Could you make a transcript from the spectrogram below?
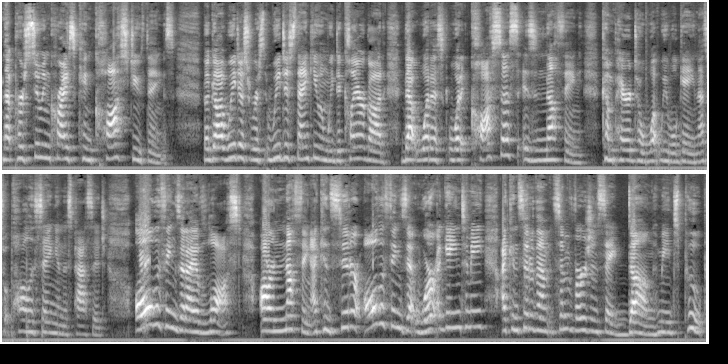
that pursuing Christ can cost you things. But God, we just we just thank you and we declare, God, that what is what it costs us is nothing compared to what we will gain. That's what Paul is saying in this passage. All the things that I have lost are nothing. I consider all the things that were a gain to me, I consider them, some versions say dung, means poop.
